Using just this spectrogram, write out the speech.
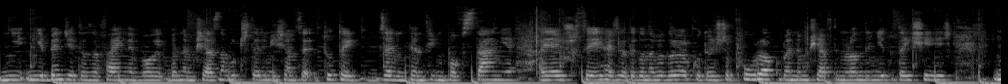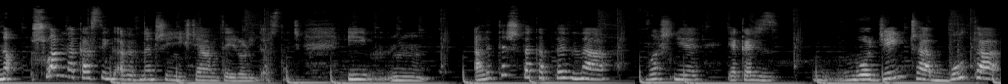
nie, nie będzie to za fajne, bo będę musiała znowu 4 miesiące tutaj, zanim ten film powstanie, a ja już chcę jechać do tego Nowego Jorku, to jeszcze pół roku będę musiała w tym Londynie tutaj siedzieć. No, szłam na casting, a wewnętrznie nie chciałam tej roli dostać. I, mm, ale też taka pewna właśnie jakaś młodzieńcza buta,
